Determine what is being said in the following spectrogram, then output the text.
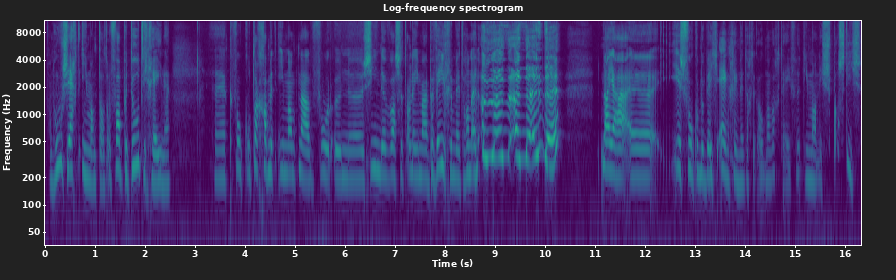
van hoe zegt iemand dat? Of wat bedoelt diegene? Eh, ik heb contact gehad met iemand. Nou, voor een eh, ziende was het alleen maar bewegen met handen. En, nou ja, eh, eerst ik hem een beetje eng. Op een gegeven moment dacht ik, oh, maar wacht even. Die man is spastisch.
